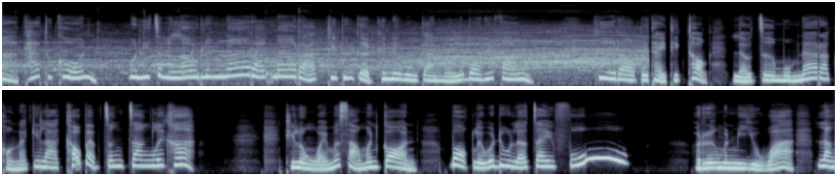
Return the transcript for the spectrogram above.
มาค่ะทุกคน วันนี้จะมาเล่าเรื่องน่ารักน่ารักที่เพิ่งเกิดขึ้นในวงการวอลเลย์บอลให้ฟัง คือเราไปถ่ายทิกตอกแล้วเจอมุมน่ารักของนักกีฬาเขาแบบจังๆเลยค่ะ ที่ลงไว้เมื่อสามวันก่อน บอกเลยว่าดูแล้วใจฟูเรื่องมันมีอยู่ว่าหลัง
